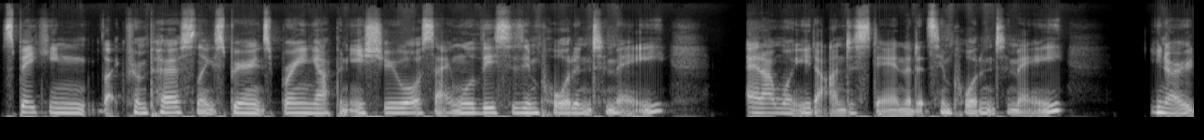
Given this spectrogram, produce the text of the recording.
speaking like from personal experience, bringing up an issue or saying, well, this is important to me. And I want you to understand that it's important to me. You know,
